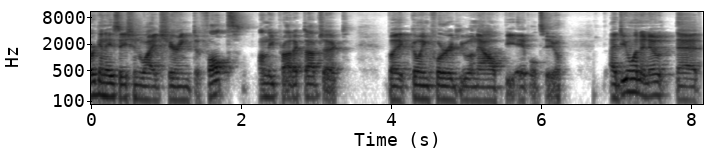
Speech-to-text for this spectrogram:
organization wide sharing defaults on the product object, but going forward, you will now be able to. I do want to note that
